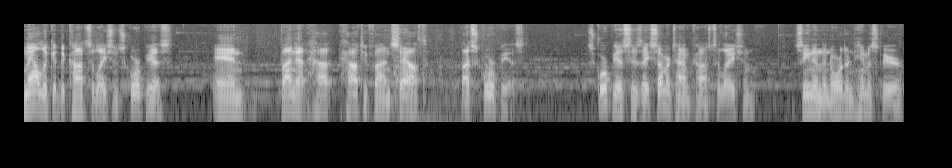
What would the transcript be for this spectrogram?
now look at the constellation Scorpius and find out how, how to find south by Scorpius. Scorpius is a summertime constellation seen in the northern hemisphere,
